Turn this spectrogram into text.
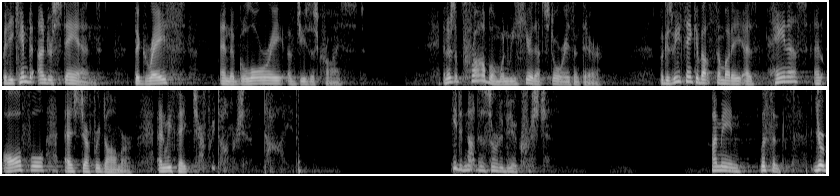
But he came to understand the grace and the glory of Jesus Christ. And there's a problem when we hear that story, isn't there? Because we think about somebody as heinous and awful as Jeffrey Dahmer, and we think Jeffrey Dahmer should have died. He did not deserve to be a Christian. I mean, listen, you're,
